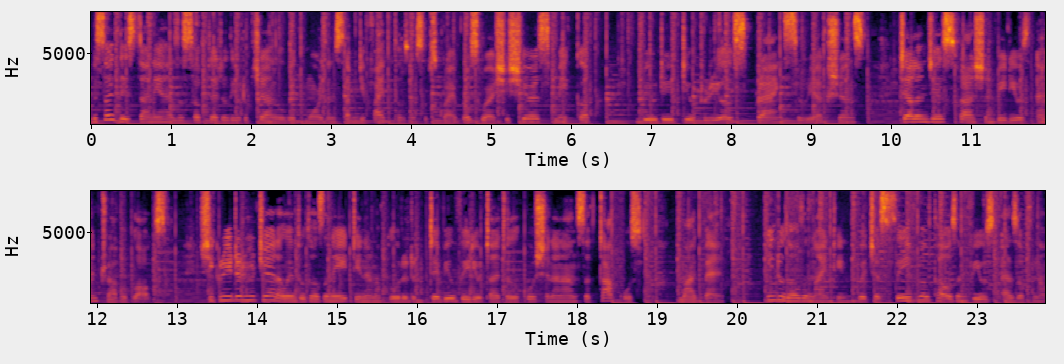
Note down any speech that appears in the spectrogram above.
Besides this, Tania has a subtitled YouTube channel with more than 75,000 subscribers where she shares makeup, beauty tutorials, pranks, reactions, challenges, fashion videos, and travel blogs. She created her channel in 2018 and uploaded a debut video titled Question and Answer Tacos Mukbang in 2019, which has several thousand views as of now.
